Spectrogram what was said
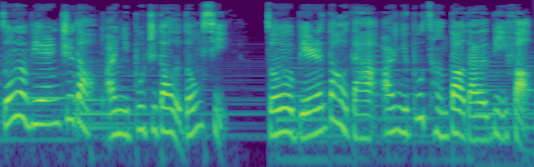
总有别人知道而你不知道的东西，总有别人到达而你不曾到达的地方，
